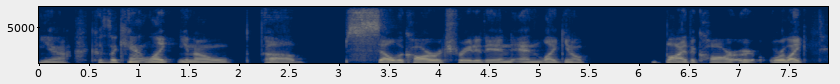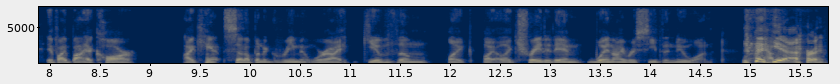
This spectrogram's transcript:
Yeah, because I can't like you know uh, sell the car or trade it in and like you know buy the car or or like if I buy a car, I can't set up an agreement where I give them like I like trade it in when I receive the new one. Yeah right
